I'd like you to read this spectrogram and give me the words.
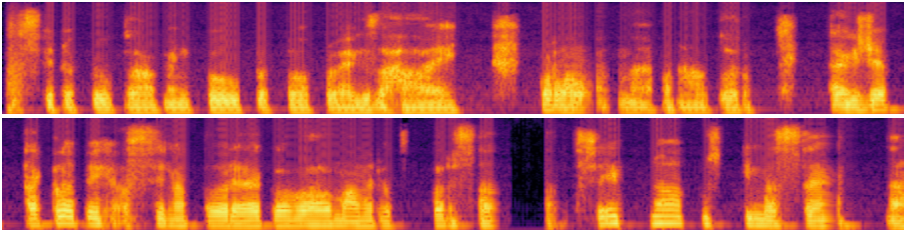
asi takovou záminkou pro toho projekt zahájí, podle mého názoru. Takže takhle bych asi na to reagoval. Máme do 53, no a pustíme se na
